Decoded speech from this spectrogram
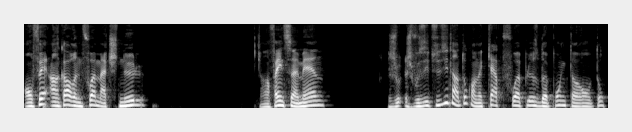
ont fait encore une fois match nul en fin de semaine. Je, je vous dit tantôt qu'on a quatre fois plus de points que Toronto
